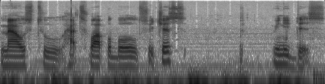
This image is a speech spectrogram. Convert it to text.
mouse to hot swappable switches we need this.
